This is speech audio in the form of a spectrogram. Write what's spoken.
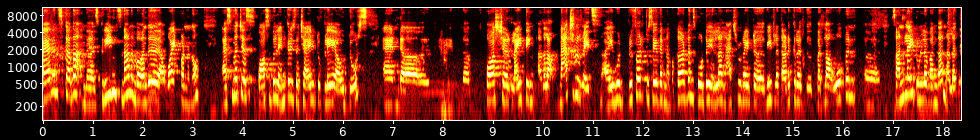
பேரண்ட்ஸ்க்காக தான் இந்த ஸ்க்ரீன்ஸ் தான் நம்ம வந்து அவாய்ட் பண்ணணும். As much as possible encourage the child to play outdoors and இந்த பாஸ்டர் லைட்டிங் அதெல்லாம் natural rights I would prefer to say that நம்ம கர்டன்ஸ் போட்டு எல்லாம் நேச்சுரல் ரைட் வீட்டில் தடுக்கிறது பதிலாக ஓப்பன் சன்லைட் உள்ள வந்தால் நல்லது.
